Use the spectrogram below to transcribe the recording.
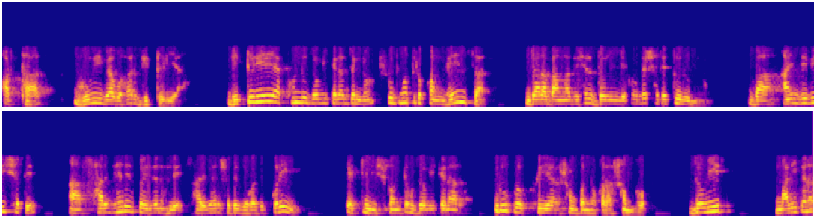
অর্থাৎ ভূমি ব্যবহার ভিক্টোরিয়া। ভিক্টোরিয়ায় একখণ্ড জমি কেনার জন্য শুধুমাত্র কনভেন্সার যারা বাংলাদেশের দলিল লেখকদের সাথে তুলনীয় বা আইনজীবীর সাথে আর সার্ভেয়ারের প্রয়োজন হলে সার্ভেয়ারের সাথে যোগাযোগ করেই একটি নিষ্কণ্টক জমি কেনার পুরো প্রক্রিয়া সম্পন্ন করা সম্ভব। জমির মালিকানা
